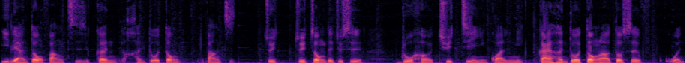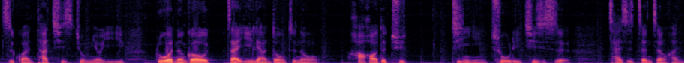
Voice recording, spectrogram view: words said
一两栋房子跟很多栋房子，最最终的就是如何去经营管理。你盖很多栋，然后都是文字管，它其实就没有意义。如果能够在一两栋之内好好的去经营处理，其实是。才是真正很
